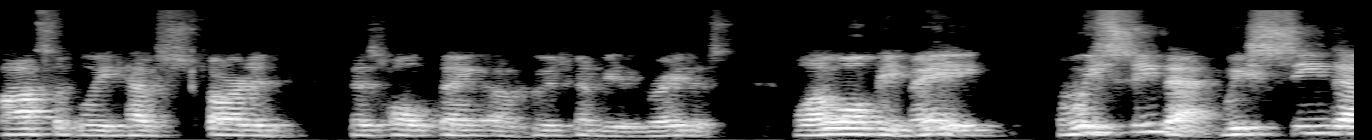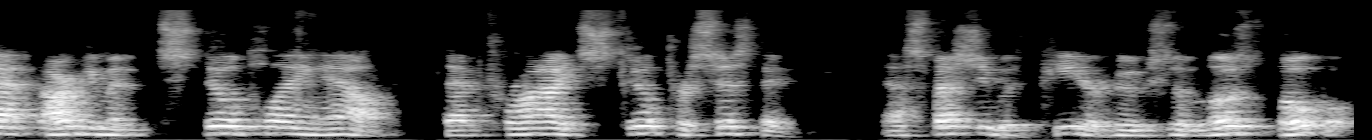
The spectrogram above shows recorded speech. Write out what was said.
possibly have started this whole thing of who's gonna be the greatest. Well, it won't be me. And we see that, we see that argument still playing out, that pride still persisting. Especially with Peter, who's the most vocal,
